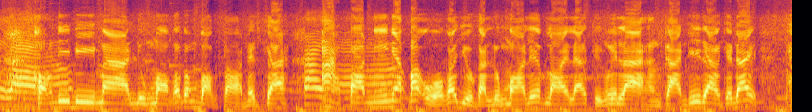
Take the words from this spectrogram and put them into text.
ใช่แล้วของดีๆมาลุงมอก็ต้องบอกต่อนะจ๊ะใช่อะแล้วตอนนี้เนี่ยป้าโอก็อยู่กับลุงมอเรียบร้อยแล้ว ถึงเวลาแห่งการที่เราจะได้ท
